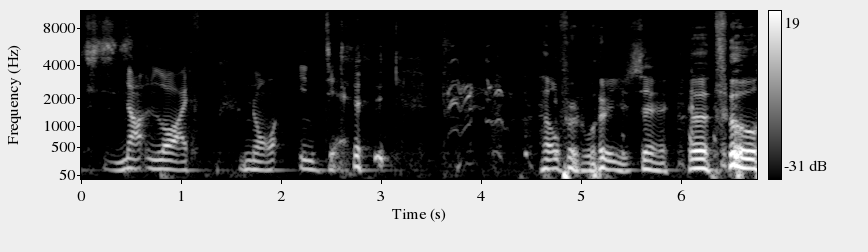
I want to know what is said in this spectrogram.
Not in life, not in death. Alfred, what are you saying? Uh, oh,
